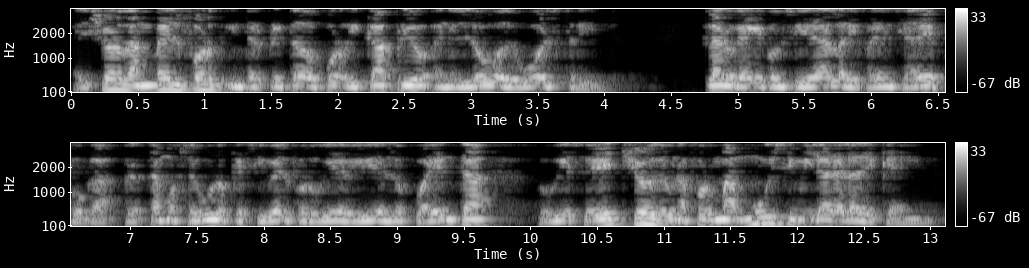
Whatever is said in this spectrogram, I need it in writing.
el Jordan Belfort interpretado por DiCaprio en El Lobo de Wall Street. Claro que hay que considerar la diferencia de época, pero estamos seguros que si Belfort hubiera vivido en los 40, lo hubiese hecho de una forma muy similar a la de Kane.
